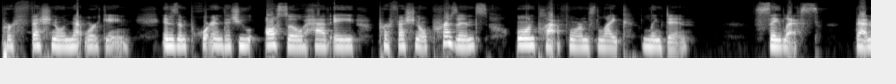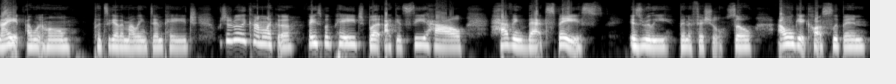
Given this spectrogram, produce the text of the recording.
professional networking, it is important that you also have a professional presence on platforms like LinkedIn. Say less. That night, I went home, put together my LinkedIn page, which is really kind of like a Facebook page, but I could see how having that space is really beneficial. So I won't get caught slipping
